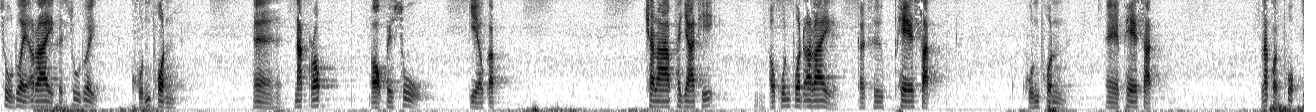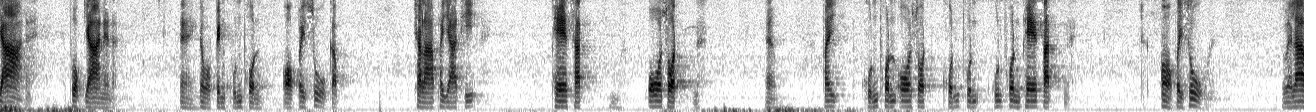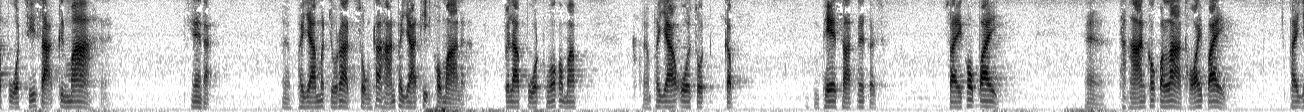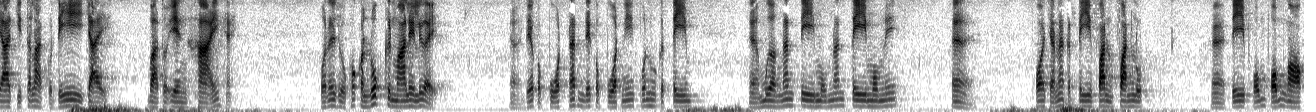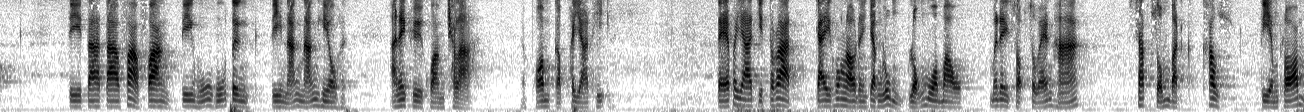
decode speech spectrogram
สู้ด้วยอะไรก็สู้ด้วยขุนพลนักรบออกไปสู้เกี่ยวกับชลาพยาธิ เอาขุนพลอะไรก็คือเพสัตขุนพลเพสัตแล้วก่อนพวกยาเนี่ยพวกยาเนี่ยนะเราบอกเป็นขุนพลออกไปสู้กับชลาพยาธิ เพสัต โอสถไปขุนพลโอสถขนพลขุนพลเพสัตออกไปสู้ เวลาปวดศีรษะขึ้นมาแค่นั้นพญามัจจุราชส่งทหารพญาธิเข้ามาแหละเวลาปวดหัวเข้ามาพญาโอสถกับเพสัตเนี่ยก็ใส่เข้าไปทหารเขาก็ล่าถอยไป พญาจิตตลาดก็ดีใจ ว่าตัวเองหายผลในสุดเขาก็ลุกขึ้นมาเรื่อยๆเดี๋ยวก็ปวดนั้นเดี๋ยวก็ปวดนี้พ้นหูกตีมเมืองนั้นตีมุมนั้นตีมุมนี้พอจากนั้นก็ตีฟันฟันหลุดตีผมผมงอก ตีตาตาฝ้าฟาง ตีหูหูตึง ตีหนังหนังเหี่ยว อันนี้คือความฉลาดพร้อมกับพยาธิ แต่พญาจิตราชใจของเราเนี่ยยังลุ่มหลงมัวเมา ไม่ได้สอบแสวงหา ทรัพย์สมบัติเข้าเตรียมพร้อม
